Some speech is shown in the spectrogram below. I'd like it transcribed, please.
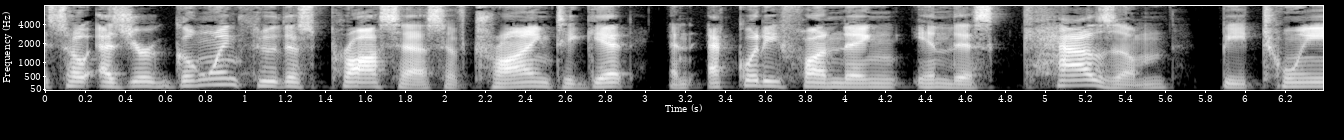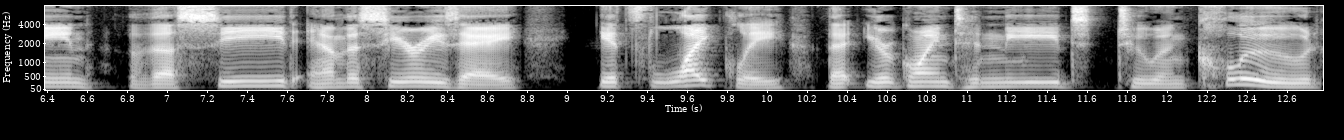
So, as you're going through this process of trying to get an equity funding in this chasm between the seed and the Series A, it's likely that you're going to need to include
